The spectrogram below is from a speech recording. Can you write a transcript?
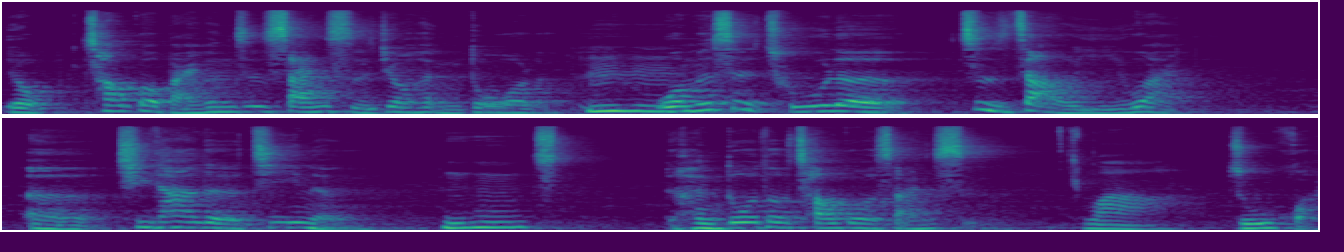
有超过百分之三十就很多了。嗯哼，我们是除了制造以外，呃，其他的机能，嗯哼，很多都超过三十。哇，主管。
